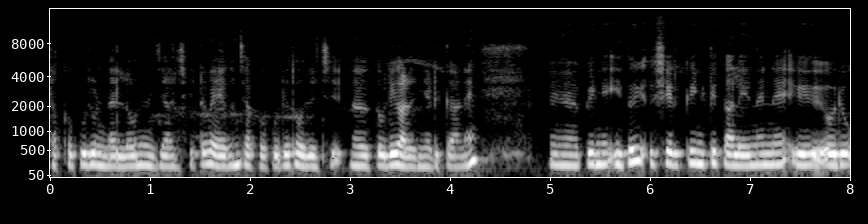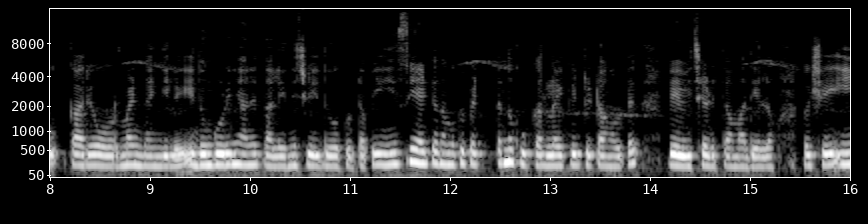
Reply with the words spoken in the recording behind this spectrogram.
ചക്കക്കുരു ഉണ്ടല്ലോ എന്ന് വിചാരിച്ചിട്ട് വേഗം ചക്കക്കുരു തൊലിച്ച് തൊലി കളഞ്ഞെടുക്കുകയാണ് പിന്നെ ഇത് ശരിക്കും എനിക്ക് തലേന്ന് തന്നെ ഒരു കാര്യം ഓർമ്മ ഉണ്ടെങ്കിൽ ഇതും കൂടി ഞാൻ തലേന്ന് ചെയ്തു വെക്കും കേട്ടോ അപ്പോൾ ഈസി ആയിട്ട് നമുക്ക് പെട്ടെന്ന് കുക്കറിലേക്ക് ഇട്ടിട്ട് അങ്ങോട്ട് വേവിച്ചെടുത്താൽ മതിയല്ലോ. പക്ഷേ ഈ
